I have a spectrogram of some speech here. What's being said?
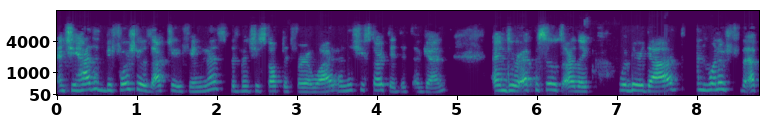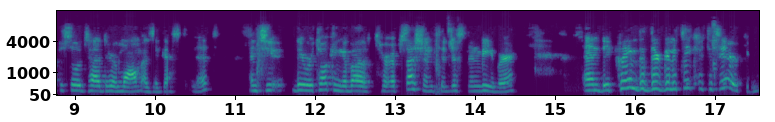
And she had it before she was actually famous, but then she stopped it for a while, and then she started it again. And her episodes are like with her dad, and one of the episodes had her mom as a guest in it. And she they were talking about her obsession to Justin Bieber, and they claimed that they're gonna take her to therapy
